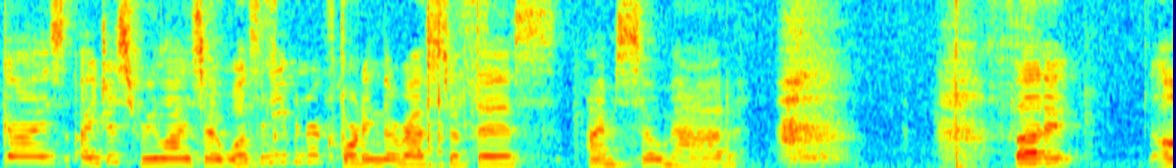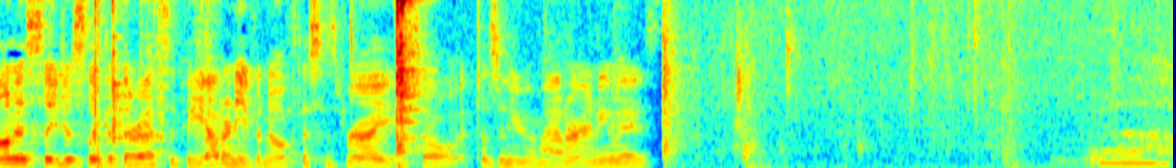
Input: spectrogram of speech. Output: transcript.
Guys, I just realized I wasn't even recording the rest of this. I'm so mad. But honestly, just look at the recipe. I don't even know if this is right, so it doesn't even matter anyways.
